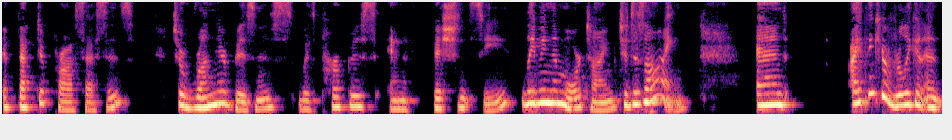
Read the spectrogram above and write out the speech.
effective processes to run their business with purpose and efficiency, leaving them more time to design. And I think you're really going to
